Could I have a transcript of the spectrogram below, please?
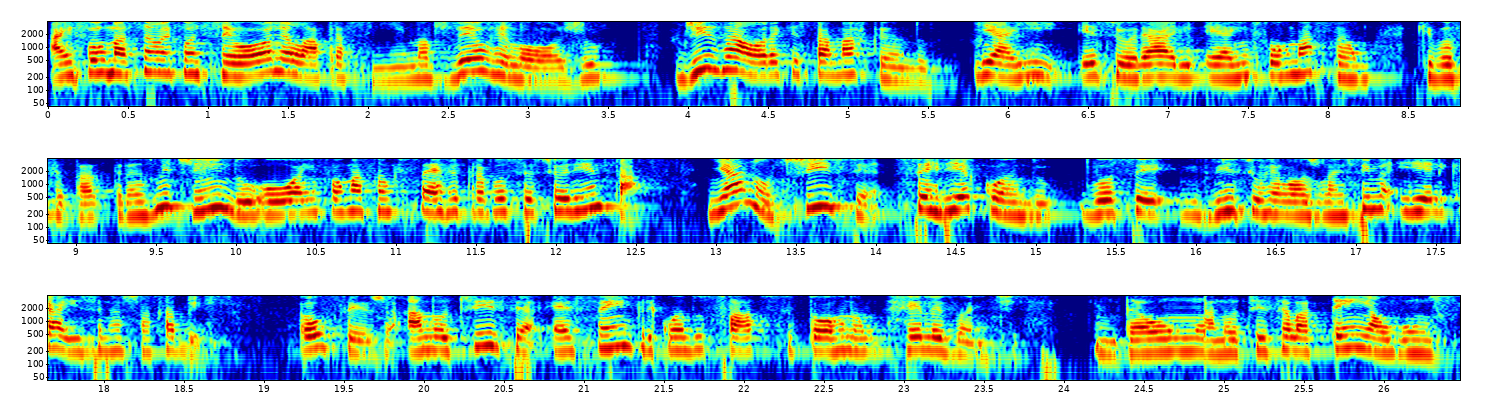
A informação é quando você olha lá para cima, vê o relógio, diz a hora que está marcando. E aí, esse horário é a informação que você está transmitindo ou a informação que serve para você se orientar. E a notícia seria quando você visse o relógio lá em cima e ele caísse na sua cabeça. Ou seja, a notícia é sempre quando os fatos se tornam relevantes. Então, a notícia ela tem alguns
